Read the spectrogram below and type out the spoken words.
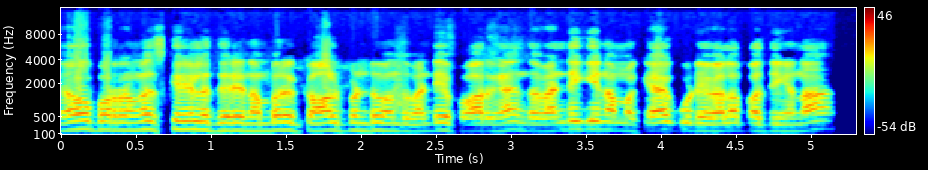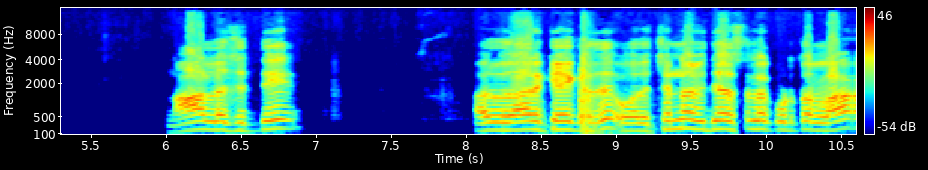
தேவைப்படுறவங்க ஸ்க்ரீனில் தெரிய நம்பருக்கு கால் பண்ணிட்டு வந்து வண்டியை பாருங்கள் இந்த வண்டிக்கு நம்ம கேட்கக்கூடிய விலை பார்த்தீங்கன்னா நாலு லட்சத்தி அறுபதாயிரம் கேட்குது. ஒரு சின்ன வித்தியாசத்தில் கொடுத்துடலாம்.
